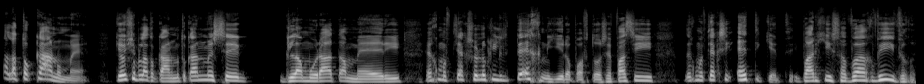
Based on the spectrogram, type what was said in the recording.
Αλλά το κάνουμε. Και όχι απλά το κάνουμε, το κάνουμε σε γκλαμουράτα μέρη. Έχουμε φτιάξει ολόκληρη τέχνη γύρω από αυτό. Σε φάση έχουμε φτιάξει etiquette. Υπάρχει savoir vivre.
